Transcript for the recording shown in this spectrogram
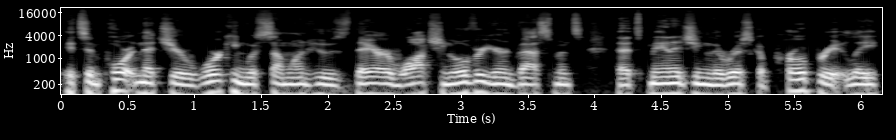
it's important that you're working with someone who's there watching over your investments, that's managing the risk appropriately,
